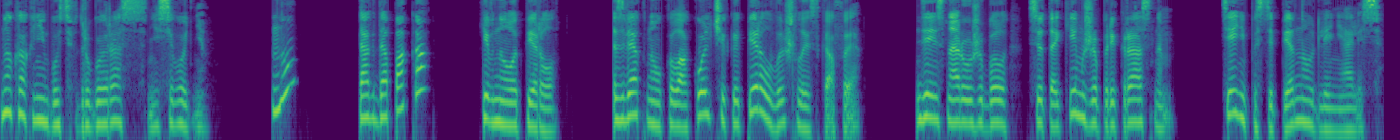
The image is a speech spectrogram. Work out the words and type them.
«Но как-нибудь в другой раз, не сегодня». «Ну, тогда пока», — кивнула Перл. Звякнул колокольчик, и Перл вышла из кафе. День снаружи был все таким же прекрасным. Тени постепенно удлинялись.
